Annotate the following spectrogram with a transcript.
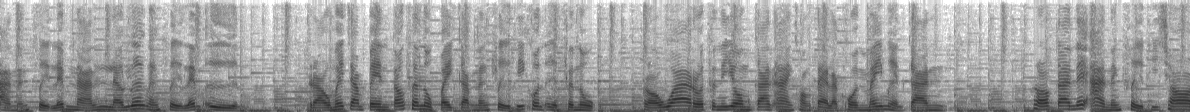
อ่านหนังสือเล่มนั้นแล้วเลือกหนังสือเล่มอื่น เราไม่จำเป็นต้องสนุกไปกับหนังสือที่คนอื่นสนุก เพราะว่ารสนิยมการอ่านของแต่ละคนไม่เหมือนกัน เพราะการได้อ่านหนังสือที่ชอบ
